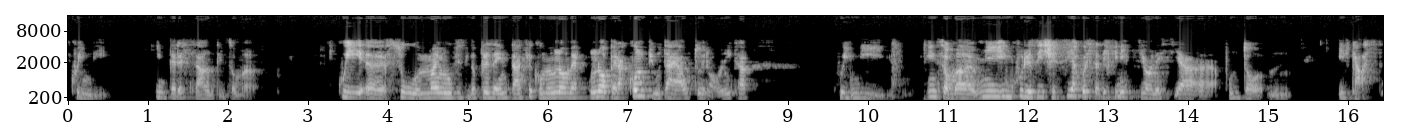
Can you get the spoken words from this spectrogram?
Quindi interessante, insomma. Qui eh, su My Movies lo presenta anche come un'opera compiuta e autoironica. Quindi, insomma, mi incuriosisce sia questa definizione sia appunto mh, il cast.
